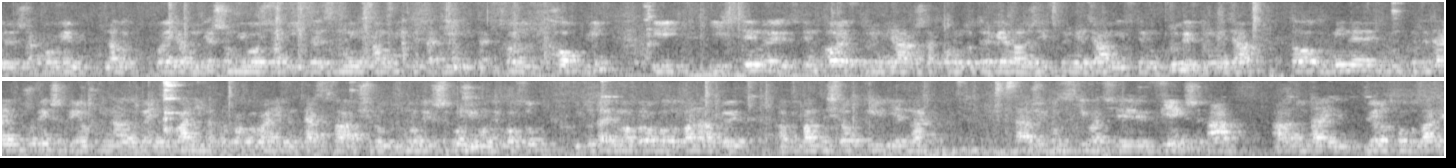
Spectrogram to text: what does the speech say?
y, że tak powiem, nawet powiedziałbym pierwszą miłością i to jest mój niesamowity taki, taki konik hobby. I, i w, tym, y, w tym kole, w którym ja, że tak powiem, do którego ja należę i w którym ja działam i w tym klubie, w którym ja działam, to gminy wydają dużo większe pieniążki na organizowanie i na propagowanie wędkarstwa wśród młodych, szczególnie młodych osób. I tutaj bym apelował do Pana, aby, aby Pan te środki jednak starał się pozyskiwać y, większe, a, a tutaj biorąc pod uwagę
